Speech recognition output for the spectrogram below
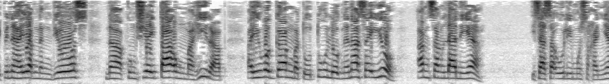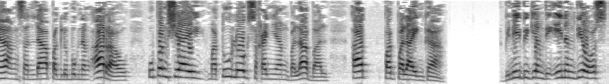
Ipinahayag ng Diyos na kung siya'y taong mahirap, ay huwag kang matutulog na nasa iyo ang sangla niya. Isasauli mo sa kanya ang sanla paglubog ng araw upang siya'y matulog sa kanyang balabal at pagpalain ka. Binibigyang diin ng Diyos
